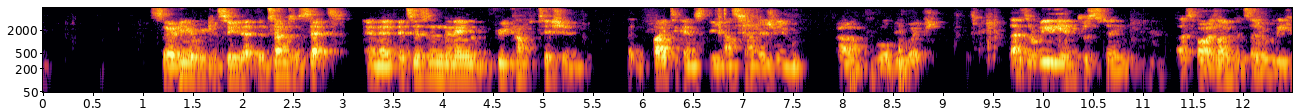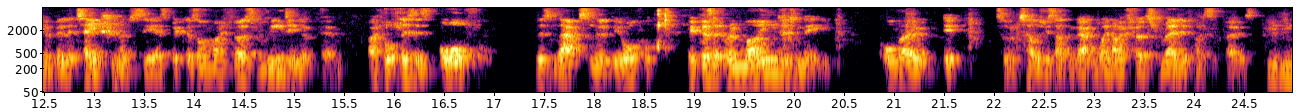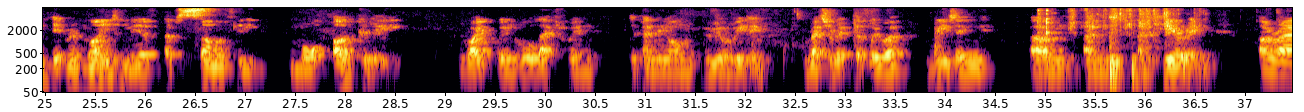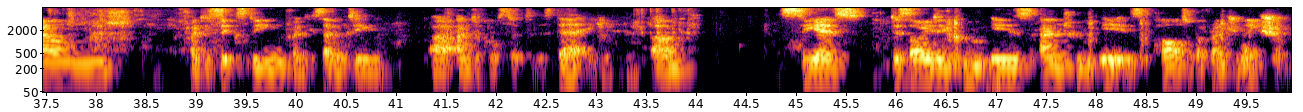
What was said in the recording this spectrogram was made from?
So here we can see that the terms are set, and it, is in the name of free competition that the fight against the ancien regime um, will be waged. That's a really interesting, as far as I'm concerned, rehabilitation of Sieyès because on my first reading of him, I thought this is awful. This is absolutely awful because it reminded me, although it sort of tells you something about when I first read it, I suppose, it reminded me of, of some of the more ugly right wing or left wing, depending on who you're reading, rhetoric that we were reading um, and, and hearing around 2016, 2017, uh, and of course to, this day. Um, Sieyès deciding who is and who is part of the French nation.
